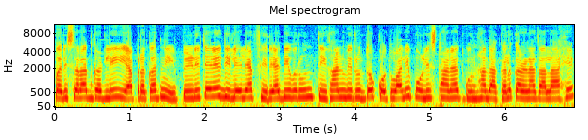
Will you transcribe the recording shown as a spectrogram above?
परिसरात घडली. या प्रकरणी पीडितेने दिलेल्या फिर्यादीवरून तिघांविरुद्ध कोतवाली पोलीस ठाण्यात गुन्हा दाखल करण्यात आला आहे.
